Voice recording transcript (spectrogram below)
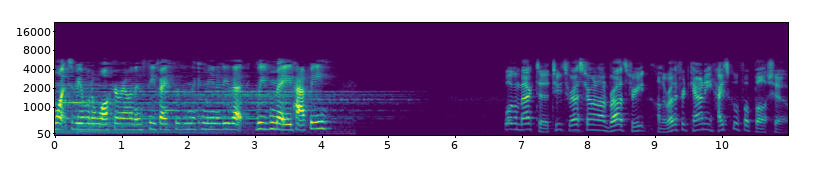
want to be able to walk around and see faces in the community that we've made happy Welcome back to Toots Restaurant on Broad Street on the Rutherford County High School Football Show.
